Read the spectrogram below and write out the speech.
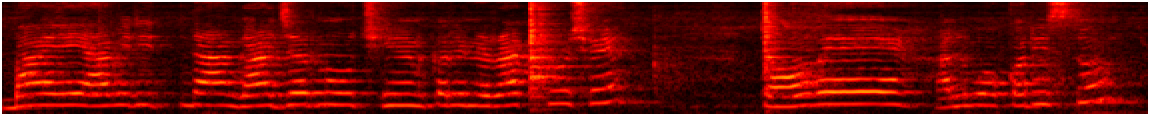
બાએ આવી રીતના ગાજરનું છીણ કરીને રાખ્યું છે. તો હવે હલવો કરીશું.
